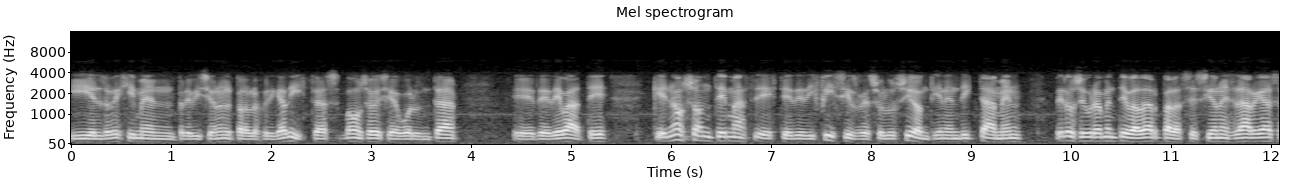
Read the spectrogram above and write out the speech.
y el régimen previsional para los brigadistas. Vamos a ver si hay voluntad eh, de debate, que no son temas este, de difícil resolución, tienen dictamen, pero seguramente va a dar para sesiones largas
